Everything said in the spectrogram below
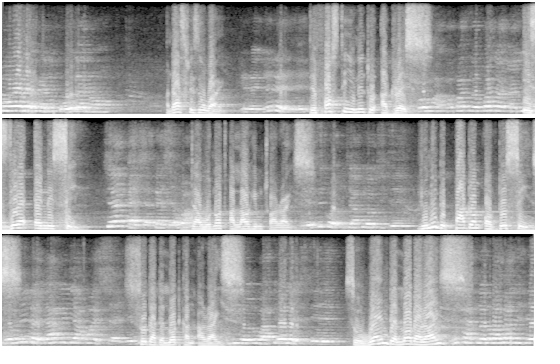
mọ́wọ́ rẹ̀ pẹ̀lú kò lẹ́nu. And that's the reason why. The first thing you need to address ohun àkọ́kọ́ tí o gbọ́dọ̀ yanjú is there any sin ṣé ẹ̀ṣẹ̀kẹṣẹ̀ wà? that would not allow him to arise? èyí tí kò ní jẹ́ kí ó dìde. You need the pardon of those sins nílò ìdáríjì àwọn ẹ̀ṣẹ̀ yìí. so that the Lord can arise. So when the Lord arise, nígbà tí olúwa bá dìde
